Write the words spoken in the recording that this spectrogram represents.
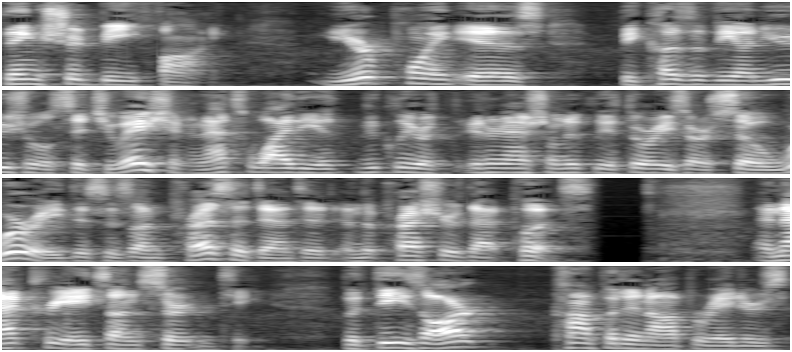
things should be fine. Your point is because of the unusual situation, and that's why the nuclear international nuclear authorities are so worried. This is unprecedented, and the pressure that puts, and that creates uncertainty. But these are competent operators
